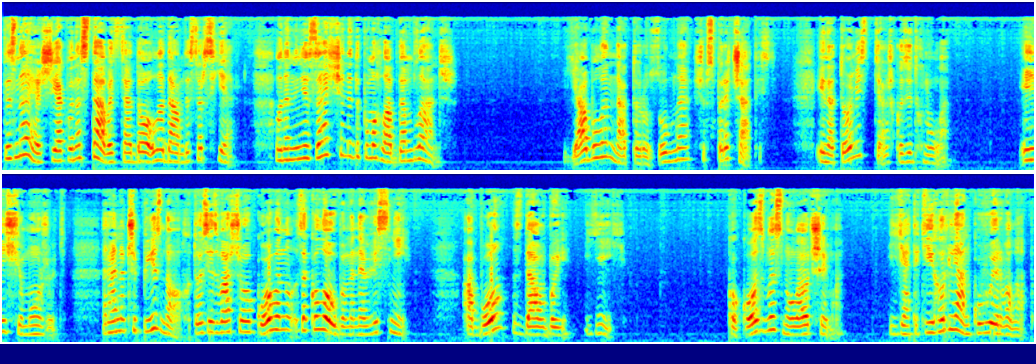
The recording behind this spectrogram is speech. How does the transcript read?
Ти знаєш, як вона ставиться до ладам де Сорсьєр? Вона ні за що не допомогла б дамбланш. Я була надто розумна, щоб сперечатись, і натомість тяжко зітхнула. Інші можуть. Рано чи пізно хтось із вашого ковану заколов би мене в вісні або здав би їй. Коко зблиснула очима. Я такий горлянку вирвала б.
